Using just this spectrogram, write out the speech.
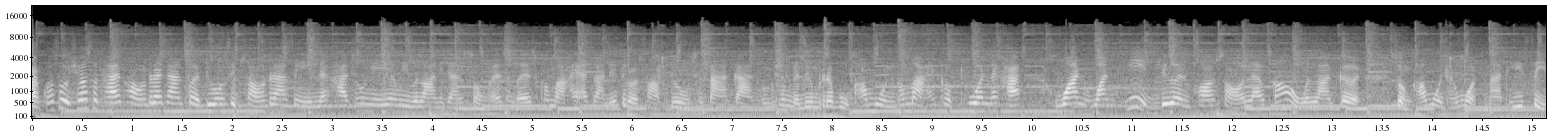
กลับเข้าสู่ช่วงสุดท้ายของรายการเปิดดวง 12 ราศีนะคะ ช่วงนี้ยังมีเวลาในการส่ง SMS เข้ามาให้อาจารย์ได้ตรวจสอบดวงชะตากันคุณผู้ชมอย่าลืมระบุข้อมูลเข้ามาให้ครบถ้วนนะคะ วันวันที่เดือนพศแล้วก็เวลาเกิดส่งข้อมูลทั้งหมดมาที่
